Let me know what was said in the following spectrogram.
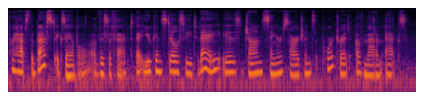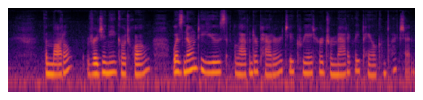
Perhaps the best example of this effect that you can still see today is John Singer Sargent's portrait of Madame X. The model, Virginie Gautreau, was known to use lavender powder to create her dramatically pale complexion.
